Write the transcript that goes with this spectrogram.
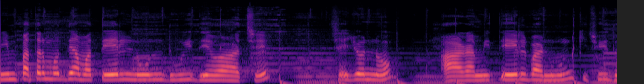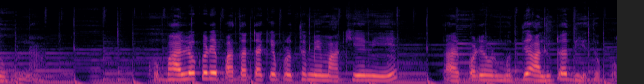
নিম পাতার মধ্যে আমার তেল, নুন, দুই দেওয়া আছে সেই জন্য আর আমি তেল বা নুন কিছুই দেবো না। খুব ভালো করে পাতাটাকে প্রথমে মাখিয়ে নিয়ে তারপরে ওর মধ্যে আলুটা দিয়ে দেবো।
